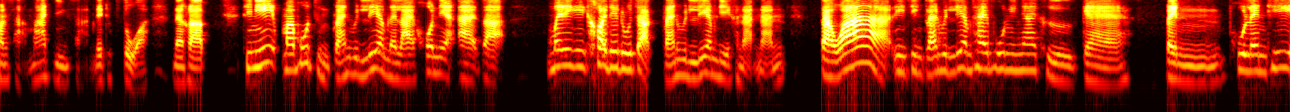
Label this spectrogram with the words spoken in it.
มันสามารถยิง3ได้ทุกตัวนะครับทีนี้มาพูดถึงแกรนด์วิลเลียมหลายๆ คนเนี่ยอาจจะ ไม่ได้ค่อยได้รู้จักแกรนด์วิลเลียมดีขนาดนั้น แต่ว่าจริงๆแกรนด์วิลเลียมถ้าให้พูดง่ายๆ คือแกเป็นผู้เล่นที่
